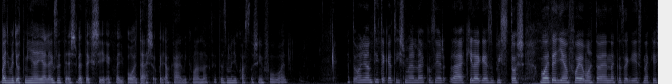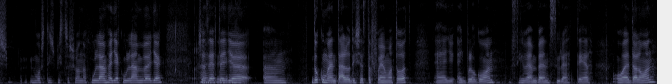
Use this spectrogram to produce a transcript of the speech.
vagy, vagy ott milyen jellegzetes betegségek, vagy oltások, vagy akármik vannak. Tehát ez mondjuk hasznos info volt. Hát olyan titeket ismerlek, azért lelkileg ez biztos volt egy ilyen folyamata ennek az egésznek, és most is biztos vannak hullámhegyek, hullámvölgyek, és hát azért én. egy ö, ö, dokumentálod is ezt a folyamatot egy, egy blogon, szívemben születtél oldalon.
